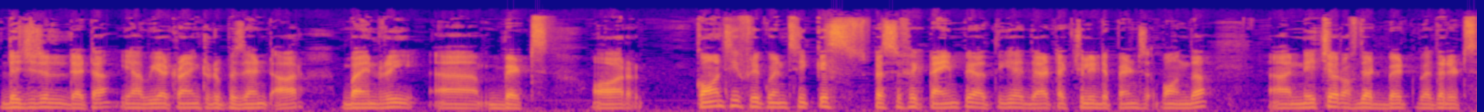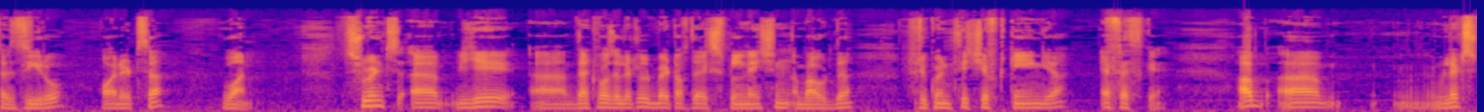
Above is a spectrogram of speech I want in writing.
digital data یا we are trying to represent our binary bits اور کون سی فریکوینسی کس اسپیسیفک ٹائم پہ آتی ہے that actually depends upon the nature of that bit whether it's a zero or it's a one students یہ that was a little bit of the explanation about the frequency shift keying یا ایف ایس کے اب let's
